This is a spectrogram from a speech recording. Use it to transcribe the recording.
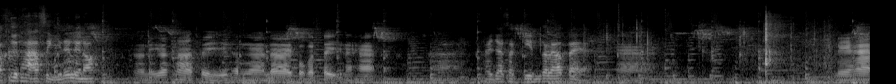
ก็คือทาสีได้เลยเนาะตอนนี้ก็ทาสีทำงานได้ปกตินะฮะอ่าใครจะสกินก็แล้วแต่ อ่านี่ฮะ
